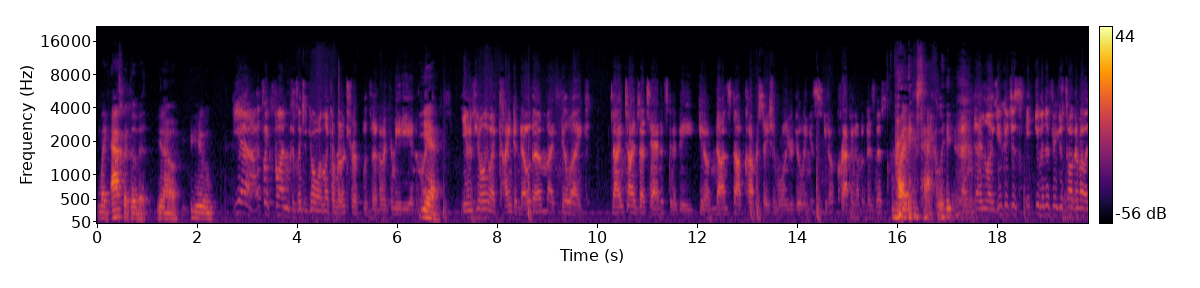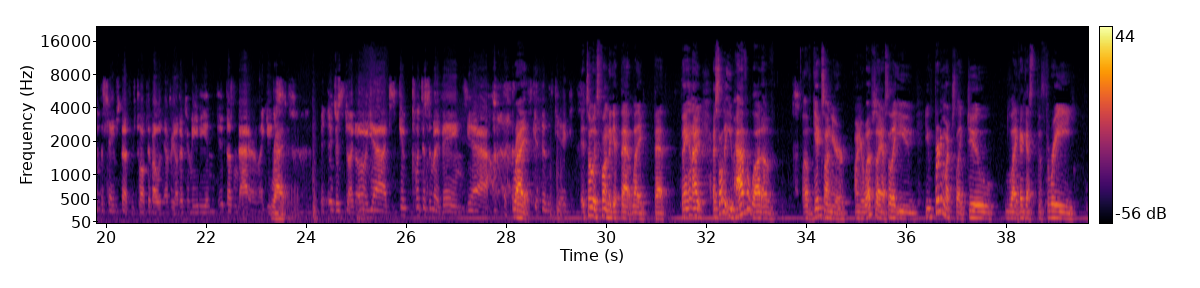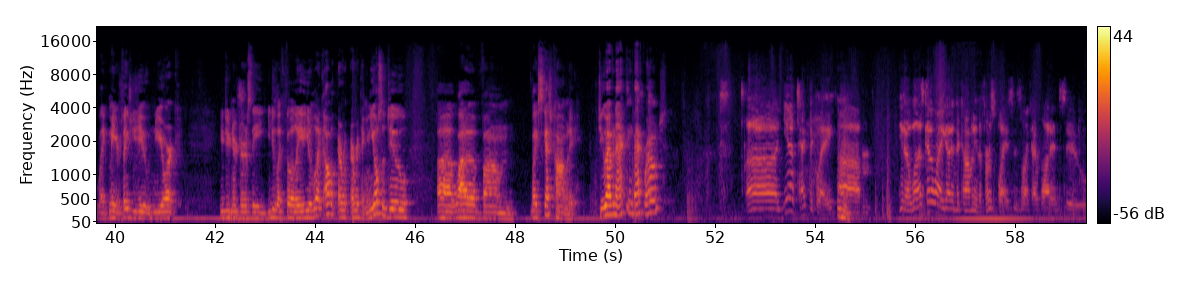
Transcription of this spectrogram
like aspect of it, you know. You Yeah, it's like fun because like you go on like a road trip with another comedian. And, like, yeah. Even if you only like kind of know them, I feel like nine times out of ten, it's going to be you know nonstop conversation while you're doing is you know crapping on the business. Right, exactly. And and like you could just even if you're just talking about like the same stuff you've talked about with every other comedian, it doesn't matter. Like you Right. just. It, it just like oh yeah, just give, put this in my veins, yeah. Right. Get to this gig. It's always fun to get that like that thing, and I I saw that you have a lot of of gigs on your on your website. I saw that you you pretty much like do like I guess the three like major things you do New York, you do New Jersey, you do like Philly, you like oh everything, and you also do uh, a lot of um, like sketch comedy. Do you have an acting background? Uh, yeah, technically. Mhm. Um, you know, well, that's kind of why I got into comedy in the first place. Is like I wanted to,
